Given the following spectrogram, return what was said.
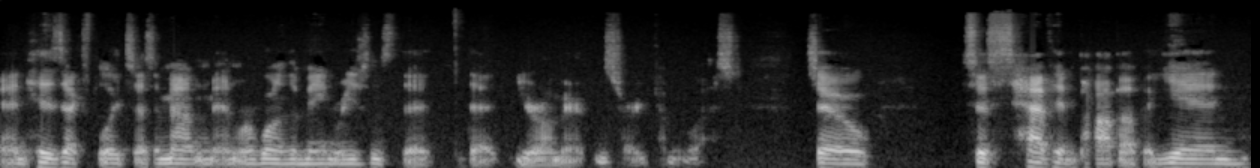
And his exploits as a mountain man were one of the main reasons that, that Euro Americans started coming west. So to have him pop up again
